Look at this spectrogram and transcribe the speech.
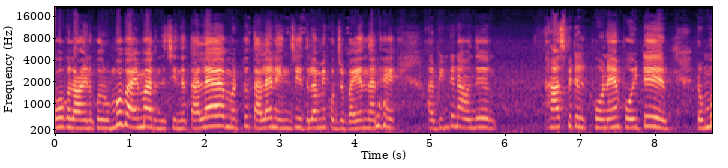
போகலாம். எனக்கு ரொம்ப பயமாக இருந்துச்சு. இந்த தலை மட்டும் தலை நெஞ்சு இதெல்லாமே கொஞ்சம் பயந்தானே அப்படின்ட்டு நான் வந்து ஹாஸ்பிட்டலுக்கு போனேன். போயிட்டு ரொம்ப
